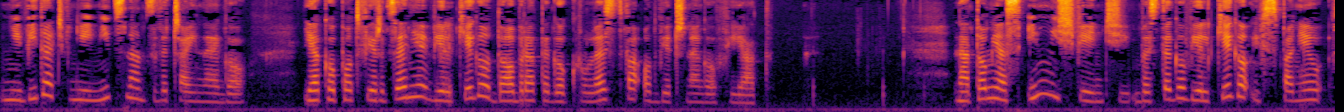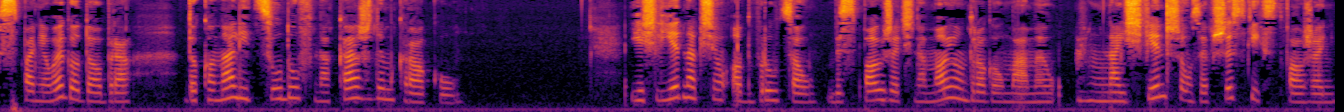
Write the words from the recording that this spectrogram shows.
nie widać w niej nic nadzwyczajnego, jako potwierdzenie wielkiego dobra tego królestwa odwiecznego fiat. Natomiast inni święci, bez tego wielkiego i wspaniałego dobra, dokonali cudów na każdym kroku. Jeśli jednak się odwrócą, by spojrzeć na moją drogą mamę, najświętszą ze wszystkich stworzeń,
